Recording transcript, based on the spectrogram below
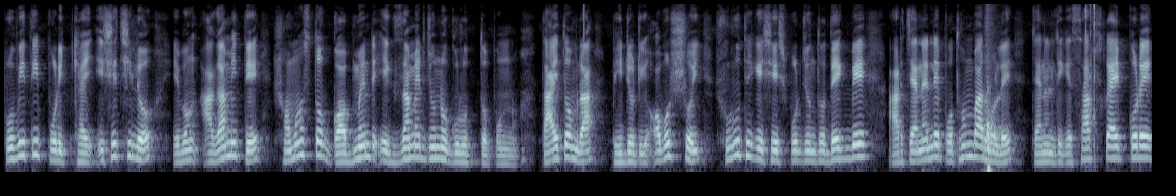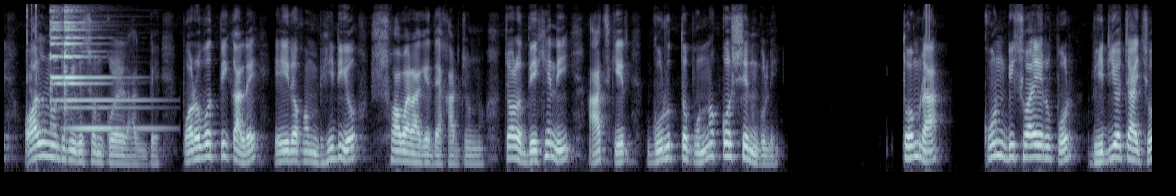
প্রভৃতি পরীক্ষায় এসেছিল এবং আগামীতে সমস্ত গভর্নমেন্ট এক্সামের জন্য গুরুত্বপূর্ণ। তাই তোমরা ভিডিওটি অবশ্যই শুরু থেকে শেষ পর্যন্ত দেখবে আর চ্যানেলে প্রথমবার হলে চ্যানেলটিকে সাবস্ক্রাইব করে অল নোটিফিকেশন করে রাখবে। পরবর্তীকালে এই রকম ভিডিও সবার আগে দেখার জন্য। চলো দেখে নিই আজকের গুরুত্বপূর্ণ কোশ্চেনগুলি। তোমরা কোন বিষয়ের উপর ভিডিও চাইছো,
